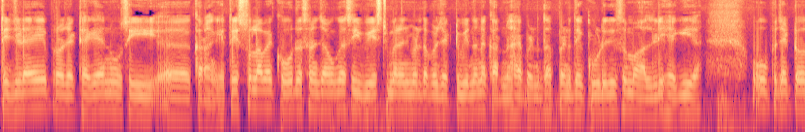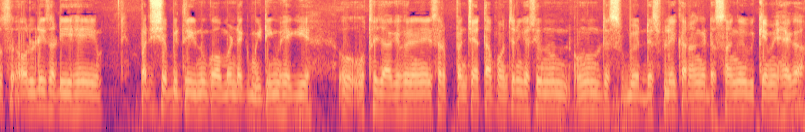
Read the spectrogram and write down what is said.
ਤੇ ਜਿਹੜਾ ਇਹ ਪ੍ਰੋਜੈਕਟ ਹੈਗਾ ਇਹਨੂੰ ਅਸੀਂ ਕਰਾਂਗੇ। ਤੇ ਇਸ ਤੋਂ ਇਲਾਵਾ ਇੱਕ ਹੋਰ ਦੱਸਣਾ ਚਾਹੂੰਗਾ, ਅਸੀਂ ਵੇਸਟ ਮੈਨੇਜਮੈਂਟ ਦਾ ਪ੍ਰੋਜੈਕਟ ਵੀ ਇਹਨਾਂ ਨੇ ਕਰਨਾ ਹੈ ਪਿੰਡ ਦਾ, ਪਿੰਡ ਦੇ ਕੂੜੇ ਦੀ ਸੰਭਾਲ ਜਿਹੜੀ ਹੈਗੀ ਆ, ਉਹ ਪ੍ਰੋਜੈਕਟ ਆਲਰੇਡੀ ਸਾਡੀ ਇਹ 25 26 ਤਰੀਕ ਨੂੰ ਗਵਰਨਮੈਂਟ ਇੱਕ ਮੀਟਿੰਗ ਹੈਗੀ ਆ, ਉਹ ਉੱਥੇ ਜਾ ਕੇ ਫਿਰ ਇਹ ਸਰ ਪੰਚਾਇਤਾਂ ਪਹੁੰਚਣਗੇ ਅਸੀਂ ਉਹਨੂੰ ਉਹਨੂੰ ਡਿਸਪਲੇ ਕਰਾਂਗੇ ਦੱਸਾਂਗੇ ਵੀ ਕਿਵੇਂ ਹੈਗਾ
